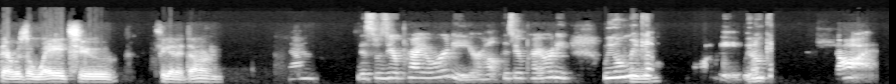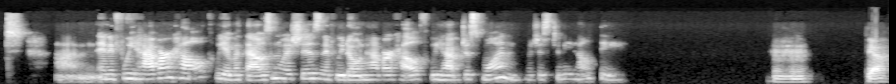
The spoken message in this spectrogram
there was a way to, to get it done. Yeah. This was your priority. Your health is your priority. We only mm-hmm. get body. We yeah. don't get shot. Um, and if we have our health, we have a thousand wishes. And if we don't have our health, we have just one, which is to be healthy. Mm-hmm. Yeah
